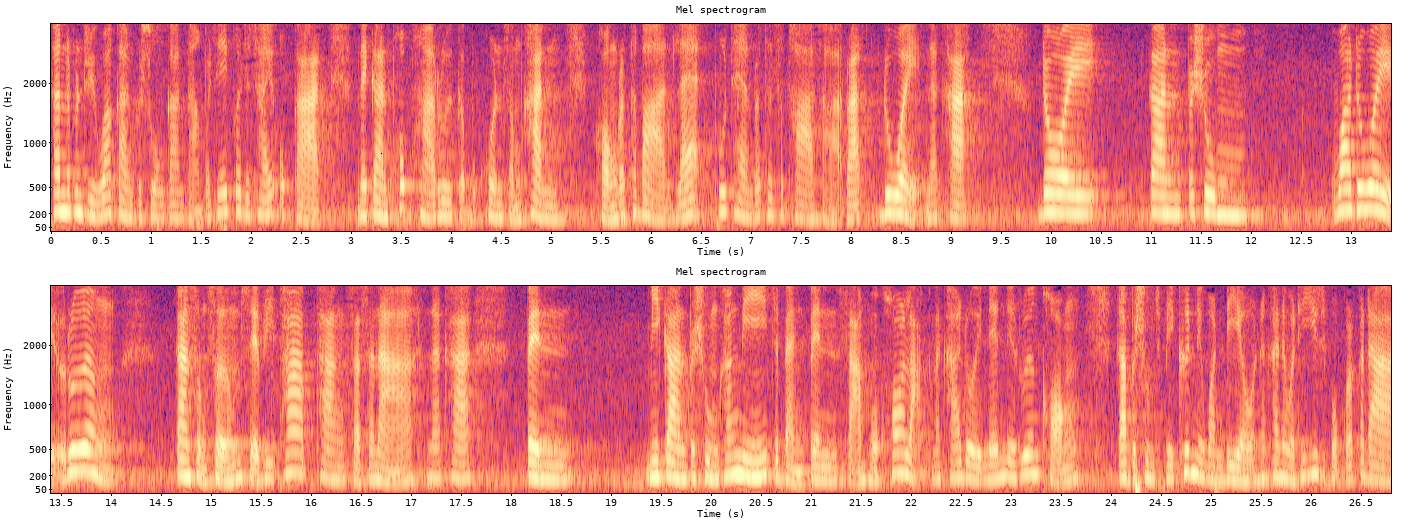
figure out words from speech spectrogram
ท่านรัฐมนตรีว่าการกระทรวงการต่างประเทศก็จะใช้โอกาสในการพบหารือกับบุคคลสำคัญของรัฐบาล และผู้แทนรัฐสภาสหรัฐด้วยนะคะ โดยการประชุมว่าด้วยเรื่องการส่งเสริมเสรีภาพทางศาสนานะคะเป็น มีการประชุมครั้งนี้จะแบ่งเป็น 3 หัวข้อหลักนะคะ โดยเน้นในเรื่องของการประชุมจะมีขึ้นในวันเดียวนะคะ ในวันที่ 26 กรกฎาคม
